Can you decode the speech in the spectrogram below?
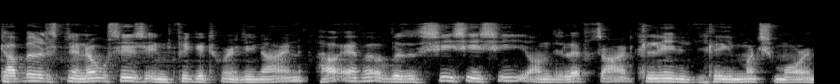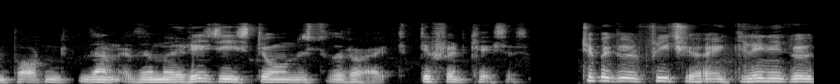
Double stenosis in figure 29, however, with CCC on the left side clinically much more important than the Mirizzi stones to the right. Different cases. Typical feature in clinical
